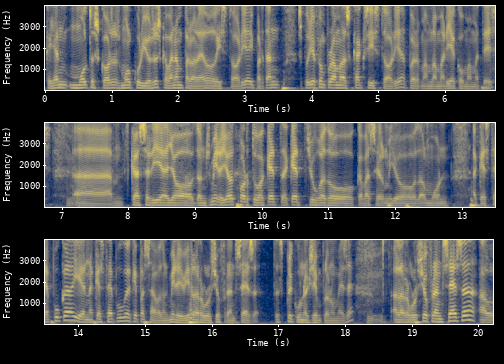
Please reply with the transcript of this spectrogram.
que hi ha moltes coses molt curioses que van en paral·lel a la història i per tant es podria fer un programa d'escacs i història per, amb la Maria com a mateix, sí. eh, que seria allò, doncs mira, jo et porto aquest, aquest jugador que va ser el millor del món a aquesta època i en aquesta època què passava? Doncs mira, hi havia la Revolució Francesa. T'explico un exemple només, eh? Mm. A la Revolució Francesa el,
